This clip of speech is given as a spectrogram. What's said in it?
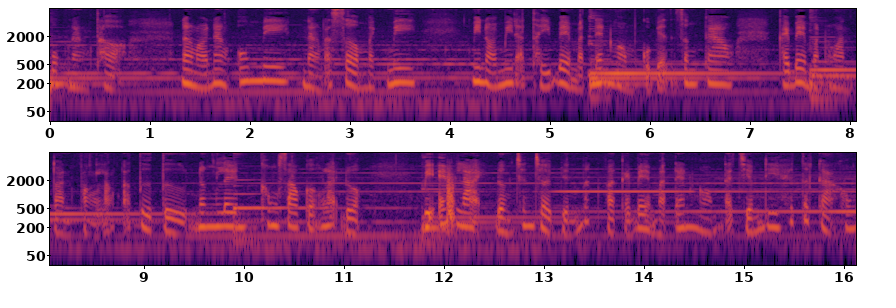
Bụng nàng thở. Nàng nói, nàng ôm Mi, Nàng đã sờ mạch Mi. Mi nói, Mi đã thấy bề mặt đen ngòm của biển dâng cao. Cái bề mặt hoàn toàn phẳng lặng đã từ từ nâng lên Không sao cưỡng lại được. Bị ép lại, đường chân trời biến mất Và cái bề mặt đen ngòm đã chiếm đi hết tất cả không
